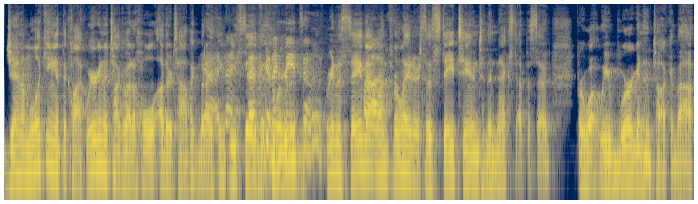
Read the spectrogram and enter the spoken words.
Jen, I'm looking at the clock. We're going to talk about a whole other topic, but yeah, I think we saved that. We're going to, we're going to save that one for later. So stay tuned to the next episode for what we were going to talk about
